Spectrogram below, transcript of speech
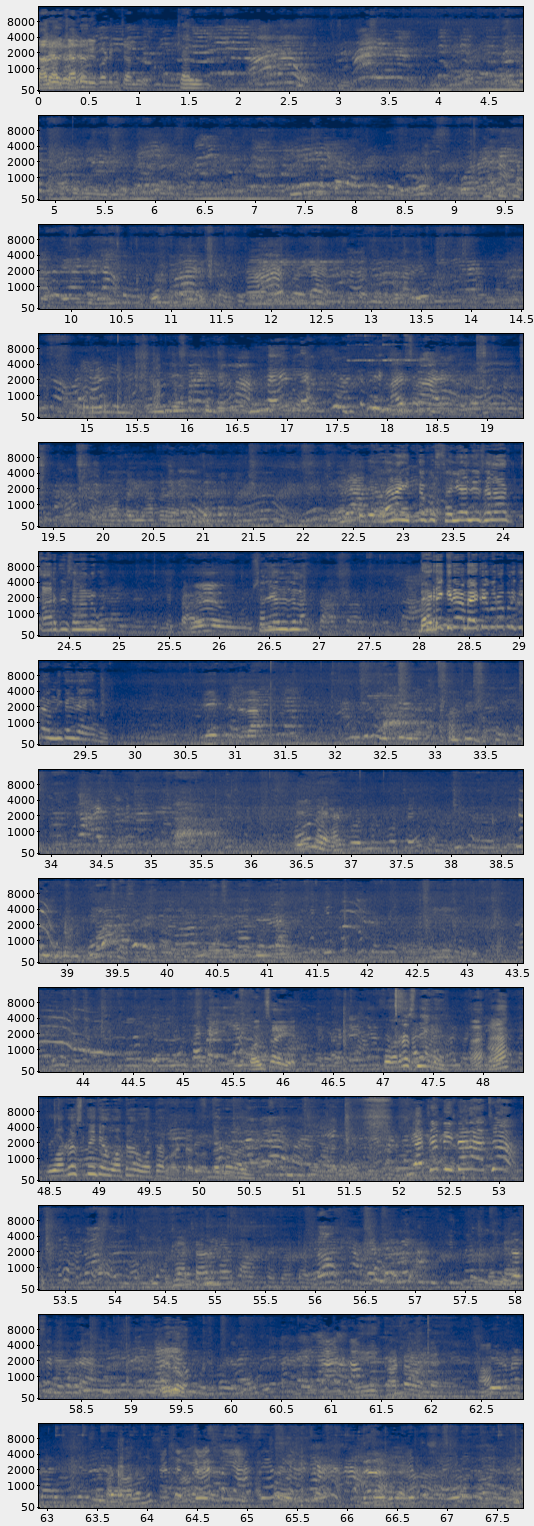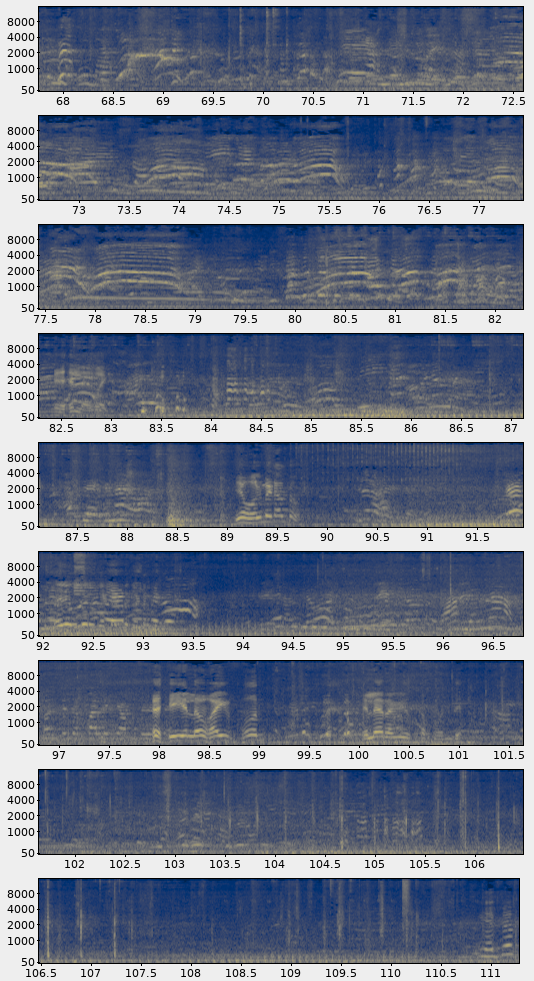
चालू चालू रिकॉर्डिंग चालू है चालू. ना इतना कुछ सलिया दे सला तार दे सला ना कुछ। सलिया दे सला बैटरी कितना बैटरी बरोबर कितना हम निकल जाएँगे। कौन सा है ये? वॉरस नाही काय हाँ? वॉरस नाही काय वॉटर वॉटर water. गटर वाला। याच्यात इधर आजा इधर से दिख। रहा है ये ये काटा वाला है। काटा वाला में अच्छा यहाँ से यहाँ से ये ले भाई। ये होल में डाल दो नहीं, उधर गटर में, गटर में। ये लो भाई फ़ोन। ले रवि उसका फ़ोन दे। याच्यात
